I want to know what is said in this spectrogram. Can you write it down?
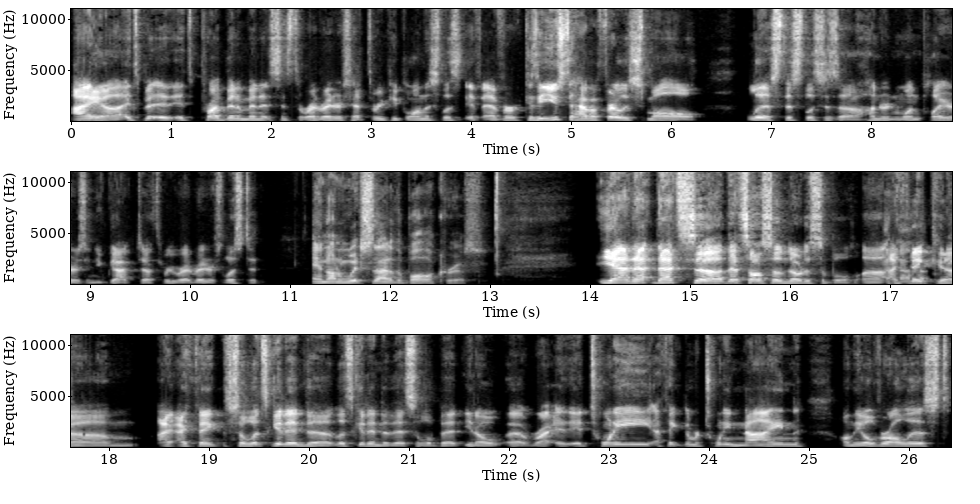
I uh, it's been it's probably been a minute since the Red Raiders had three people on this list, if ever, because he used to have a fairly small list. This list is uh, 101 players, and you've got uh, three Red Raiders listed. And on which side of the ball, Chris? Yeah, that that's uh, that's also noticeable. Uh, I think um, I, I, think so. Let's get into let's get into this a little bit. You know, uh, right at twenty, I think number twenty nine on the overall list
